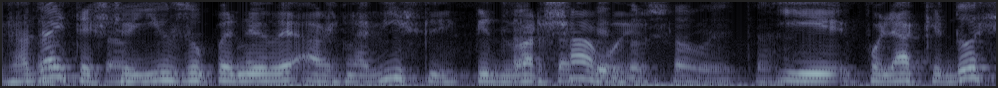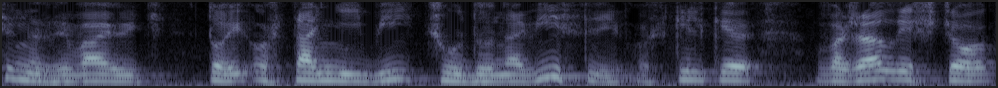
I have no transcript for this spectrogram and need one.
Згадайте, Так, що так. їх зупинили аж на Віслі під Так, так, Варшавою. Під Варшавою, так. І поляки досі називають той останній бій чудо на віслі, оскільки вважали, що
